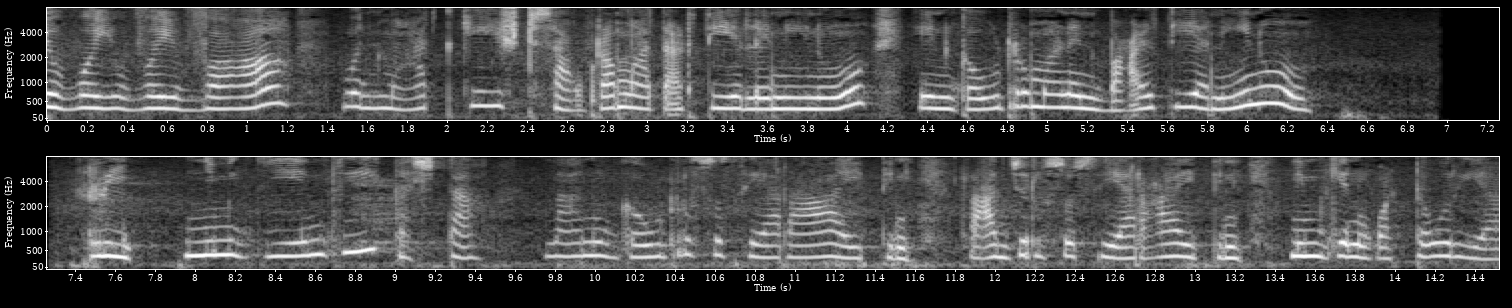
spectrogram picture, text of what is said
ಯವ್ವ ಯವ್ವ ಯವ್ವ, ಒಂದು ಮಾತಿಗೆ ಇಷ್ಟು ಸಾವಿರ ಮಾತಾಡ್ತೀಯಲ್ಲ ನೀನು? ಏನು ಗೌಡ್ರು ಮಾಡೇನು ಬಾಳ್ತೀಯ ನೀನು? ರೀ ನಿಮಗೇನು ರೀ ಕಷ್ಟ? ನಾನು ಗೌಡ್ರ ಸೊಸೆಯಾರ ಆಯ್ತೀನಿ, ರಾಜರ ಸೊಸೆಯಾರ ಆಯ್ತೀನಿ, ನಿಮ್ಗೇನು ಹೊಟ್ಟೆ ಉರಿಯಾ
